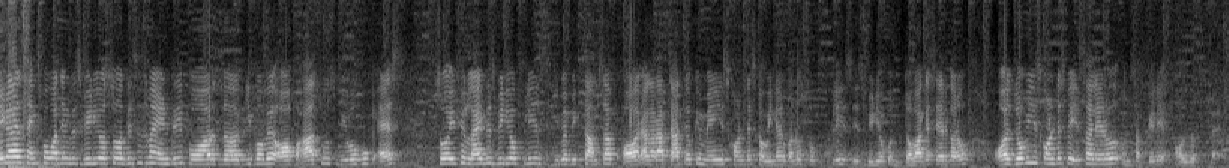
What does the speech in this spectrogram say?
Hey guys, thanks for watching this video. So this is my entry for the giveaway of Asus VivoBook S. So if you like this video, please give a big thumbs up. और अगर आप चाहते हो कि मैं इस कॉन्टेस्ट का विनर बनूँ, so प्लीज़ इस वीडियो को दबा के शेयर करो और जो भी इस कॉन्टेस्ट पे हिस्सा ले रहे हो उन सबके लिए ऑल द बेस्ट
